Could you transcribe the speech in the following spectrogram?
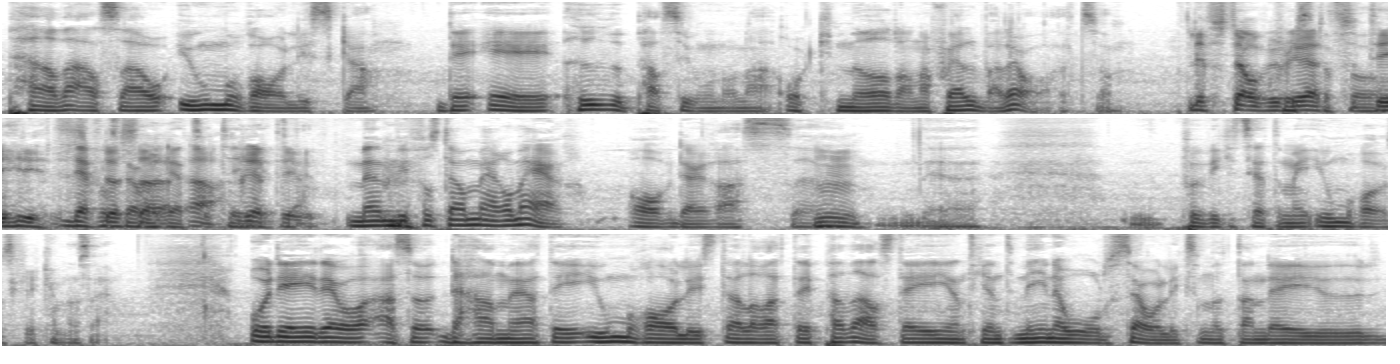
perversa och omoraliska det är huvudpersonerna och mördarna själva då alltså. Det förstår vi rätt så tidigt. Det förstår vi rätt så Ja, tidigt. rätt ja. tidigt. Men vi förstår mer och mer av deras eh, Mm. eh, på vilket sätt de är omoraliska kan man säga. Och det är då alltså det här med att det är omoraliskt eller att det är perverst. Det är egentligen inte mina ord så liksom utan det är ju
